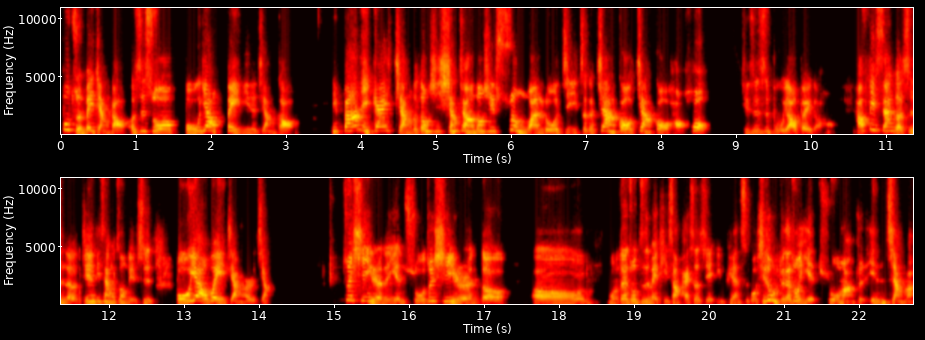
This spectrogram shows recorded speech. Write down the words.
不准备讲稿，而是说不要背你的讲稿。你把你该讲的东西、想讲的东西顺完逻辑，整个架构架构好后，其实是不要背的哈。好，第三个是呢，今天第三个重点是不要为讲而讲。最吸引人的演说，最吸引人的呃，我们在做自媒体上拍摄这些影片直播，其实我们就在做演说嘛，就演讲嘛。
